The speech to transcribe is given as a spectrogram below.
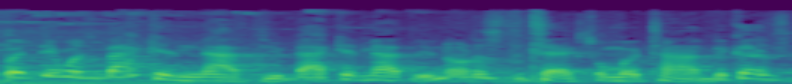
But there was back in Matthew, back in Matthew. Notice the text one more time because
